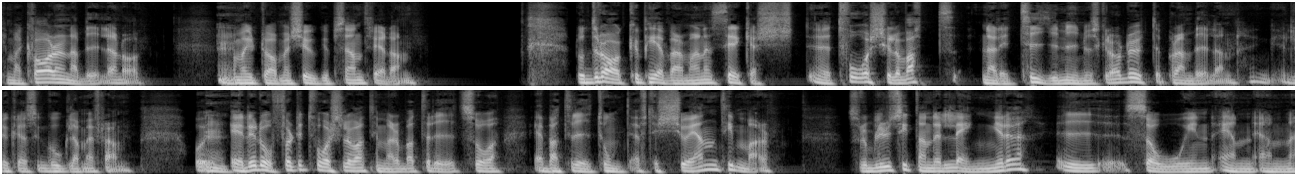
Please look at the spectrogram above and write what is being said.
timmar kvar i den här bilen. Då. Mm. De har gjort av med 20 procent redan. Då drar kupévärmaren cirka 2 eh, kilowatt när det är 10 minusgrader ute på den bilen. Jag lyckades googla mig fram. Och mm. Är det då 42 kilowattimmar i batteriet så är batteriet tomt efter 21 timmar. Så då blir du sittande längre i Zoin än en,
